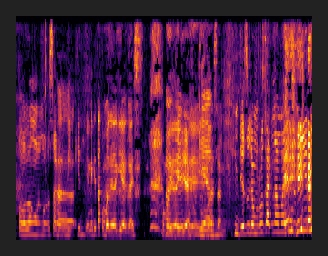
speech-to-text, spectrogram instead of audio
tolong lah nggak usah Eh, bikin. ini kita kembali lagi ya guys kembali Oke. lagi ya Iya. pembahasan Dia sudah merusak namanya sendiri.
